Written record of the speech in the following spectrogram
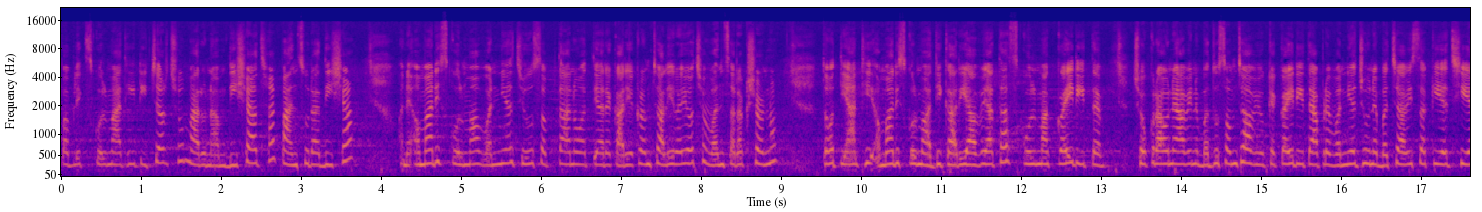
પબ્લિક સ્કૂલમાંથી ટીચર છું. મારું નામ દિશા છે, પાનસુરા દિશા. અને અમારી સ્કૂલમાં વન્ય જીવ સપ્તાહનો અત્યારે કાર્યક્રમ ચાલી રહ્યો છે, વન સંરક્ષણનો. તો ત્યાંથી અમારી સ્કૂલમાં અધિકારી આવ્યા હતા. સ્કૂલમાં કઈ રીતે છોકરાઓને આવીને બધું સમજાવ્યું કે કઈ રીતે આપણે વન્યજીવને બચાવી શકીએ છીએ.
